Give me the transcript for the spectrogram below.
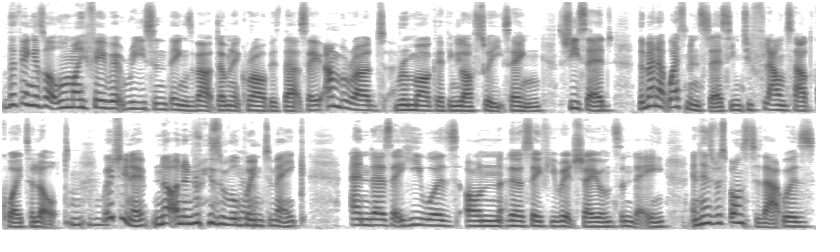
The thing is, well, one of my favourite recent things about Dominic Raab is that so Amber Rudd remarked, I think, last week, saying she said the men at Westminster seem to flounce out quite a lot, which you know, not an unreasonable point to make. And uh, so he was on the Sophy Ridge show on Sunday, and his response to that was,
